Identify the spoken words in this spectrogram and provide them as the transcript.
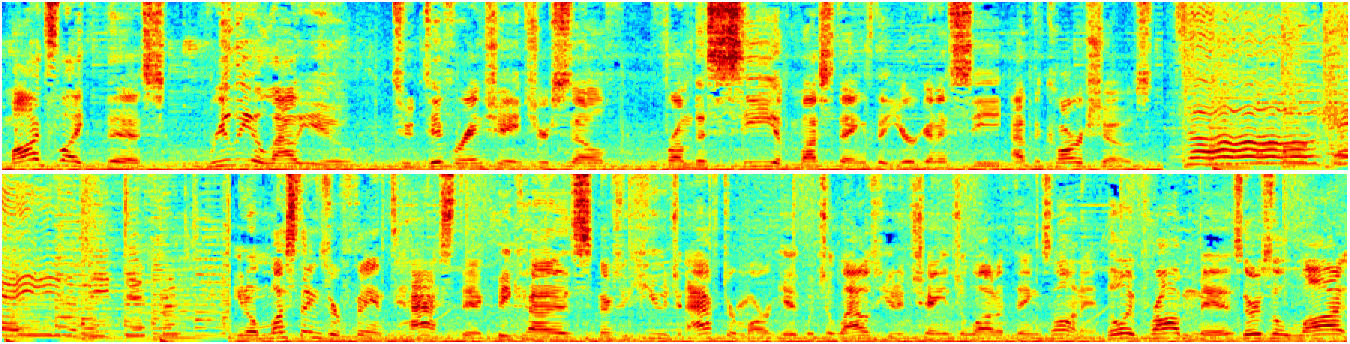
mods like this really allow you to differentiate yourself from the sea of Mustangs that you're going to see at the car shows. It's okay to be different. You know, Mustangs are fantastic because there's a huge aftermarket which allows you to change a lot of things on it. The only problem is there's a lot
